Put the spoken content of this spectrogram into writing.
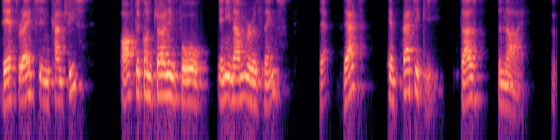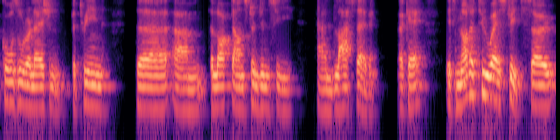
death rates in countries, after controlling for any number of things, that, that emphatically does deny a causal relation between the, um, the lockdown stringency and life saving. Okay, it's not a two-way street. So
